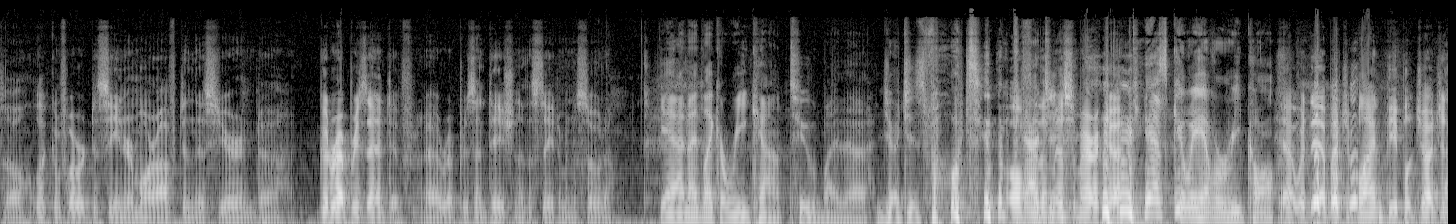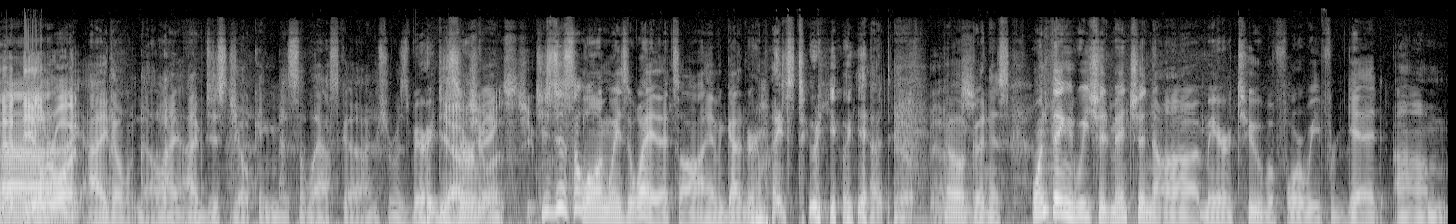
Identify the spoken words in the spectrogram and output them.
So looking forward to seeing her more often this year and uh, good representative uh, representation of the state of Minnesota. Yeah, and I'd like a recount too by the judges' votes in the Oh, for the pageant. Miss America. yes, can we have a recall? yeah, would they have a bunch of blind people judging that deal or Uh, what? I, I don't know. I, I'm just joking. Miss Alaska, I'm sure, was very she deserving. was. She She's was. just a long ways away. That's all. I haven't gotten her in my studio yet. yeah, oh so- goodness! One thing we should mention, uh, Mayor, too, before we forget, um,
